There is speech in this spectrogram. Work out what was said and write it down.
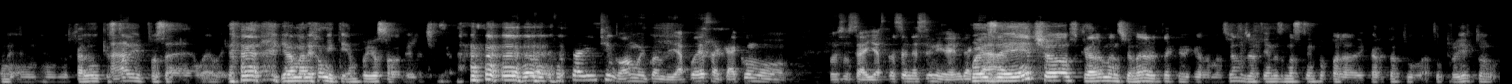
en, el jardín que ah. estoy, pues, eh, ya manejo mi tiempo yo solo, la chingada. Está bien chingón, güey, cuando ya puedes acá como. Pues, o sea, ya estás en ese nivel de acá. Pues, de hecho, cabe mencionar ahorita que, que lo mencionas, ya tienes más tiempo para dedicarte a tu, a tu proyecto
